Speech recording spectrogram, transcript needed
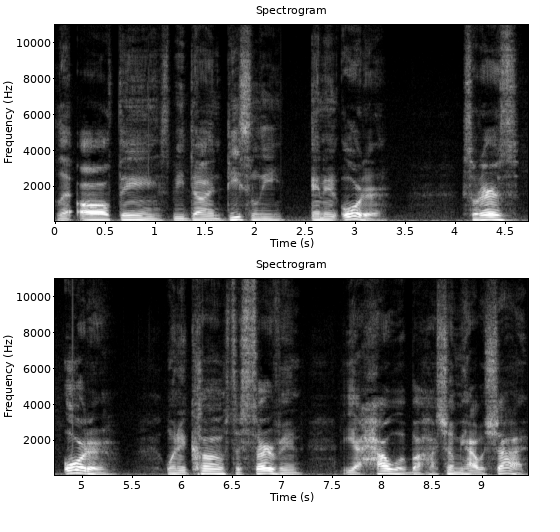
let all things be done decently and in order so there's order when it comes to serving Yahweh Bahasham Yahweh Shai.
